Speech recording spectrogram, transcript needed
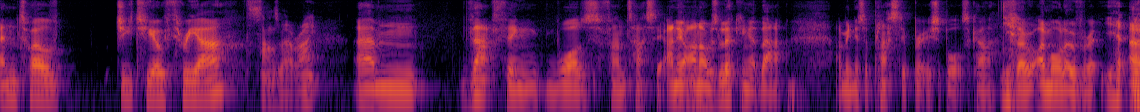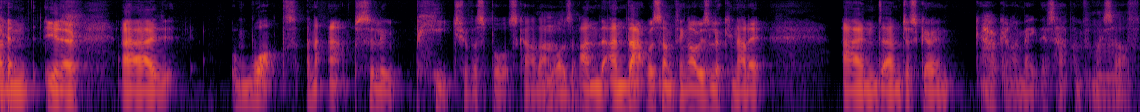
M12 GTO 3R. sounds about right. Um, that thing was fantastic, and, I- and I was looking at that. I mean, it's a plastic British sports car, so I'm all over it. Yeah, Um, You know, uh, what an absolute peach of a sports car that was, and and that was something I was looking at it, and um, just going, how can I make this happen for myself?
